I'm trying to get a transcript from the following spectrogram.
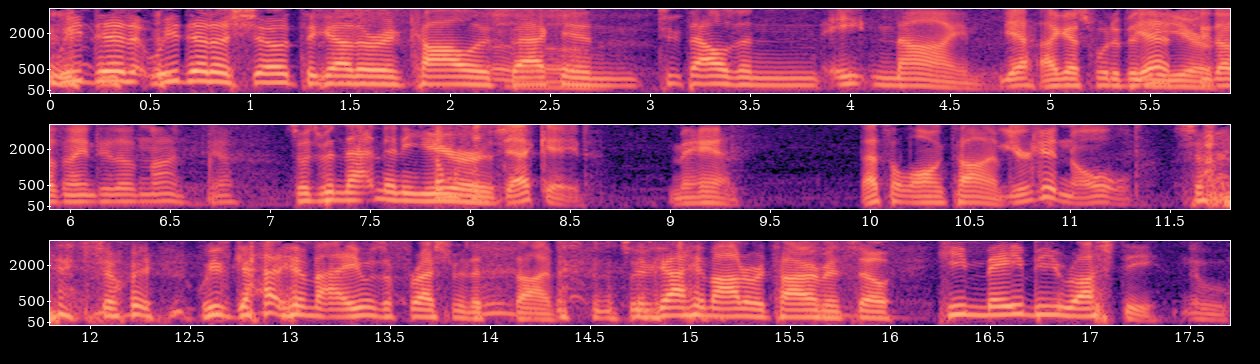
we did we did a show together in college back Uh. in 2008 and 9 Yeah, i guess would have been yeah, the year 2008, 2009. Yeah, so it's been that many it's years almost a decade. man that's a long time You're getting old. so so we- we've got him out he was a freshman at the time so we've got him out of retirement so he may be rusty Ooh,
